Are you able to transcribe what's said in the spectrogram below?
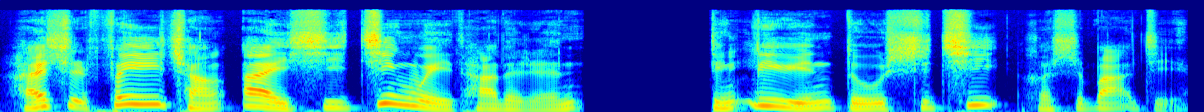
还是非常爱惜敬畏他的人，请丽云读十七和十八节。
